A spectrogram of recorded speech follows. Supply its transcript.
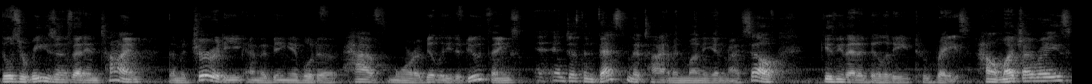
Those are reasons that in time, the maturity and the being able to have more ability to do things and just investing the time and money in myself gives me that ability to raise. How much I raise,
